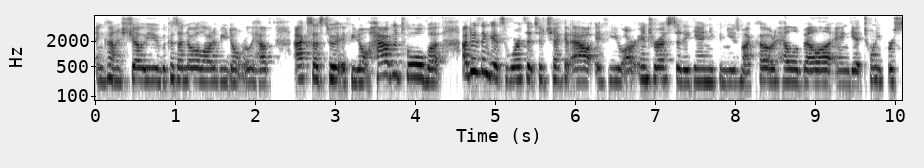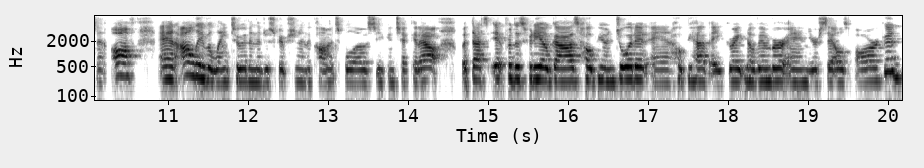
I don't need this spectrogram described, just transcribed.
and kind of show you because i know a lot of you don't really have access to it if you don't have the tool but i do think it's worth it to check it out. If you are interested again you can use my code hellabella and get 20% off and i'll leave a link to it in the description in the comments below so you can check it out. But that's it for this video guys. Hope you enjoyed it and hope you have a great november and your sales are good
